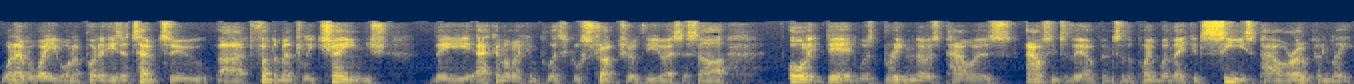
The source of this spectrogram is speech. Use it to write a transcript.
whatever way you want to put it, his attempt to uh, fundamentally change the economic and political structure of the USSR, all it did was bring those powers out into the open to the point where they could seize power openly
